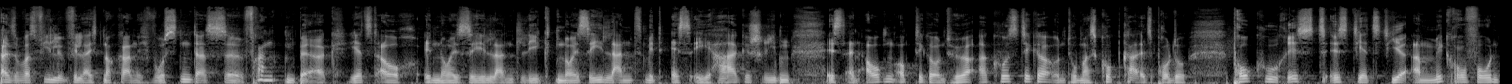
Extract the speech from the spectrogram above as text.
Also was viele vielleicht noch gar nicht wussten, dass äh, Frankenberg jetzt auch in Neuseeland liegt. Neuseeland mit SEH geschrieben, ist ein Augenoptiker und Hörakustiker und Thomas Kupka als Pro Prokurist ist jetzt hier am Mikrofon.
